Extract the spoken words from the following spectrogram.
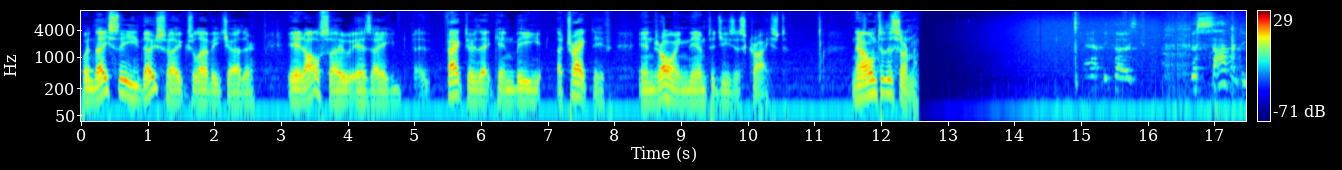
when they see those folks love each other, it also is a factor that can be attractive in drawing them to Jesus Christ. Now, on to the sermon. Because the sovereignty,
